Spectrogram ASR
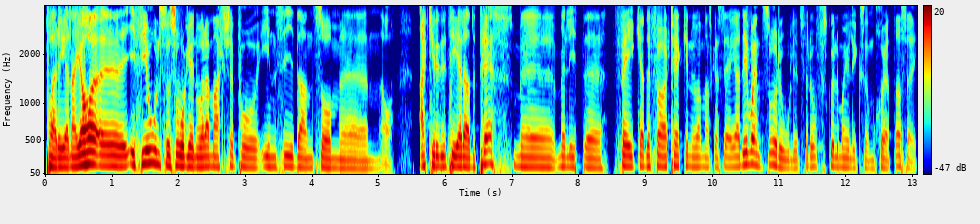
på arenan. Jag, eh, I fjol så såg jag några matcher på insidan som eh, ja, akkrediterad press med, med lite fejkade förtecken eller vad man ska säga. Det var inte så roligt för då skulle man ju liksom sköta sig.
